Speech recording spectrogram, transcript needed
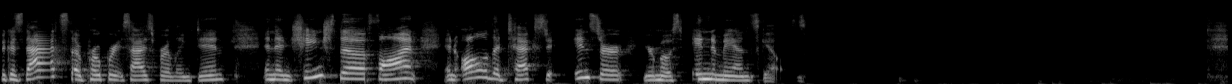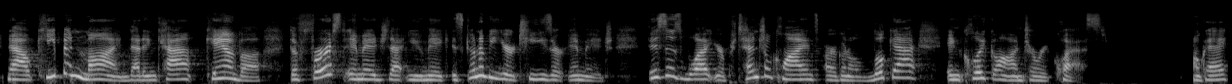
because that's the appropriate size for LinkedIn. And then change the font and all of the text to insert your most in-demand skills. Now, keep in mind that in Canva, the first image that you make is going to be your teaser image. This is what your potential clients are going to look at and click on to request. Okay,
